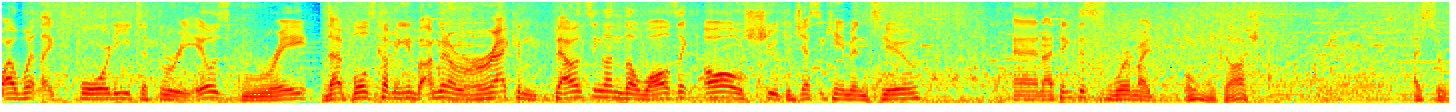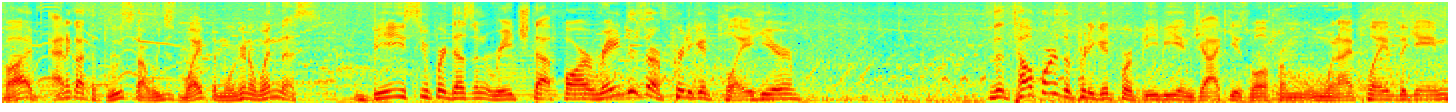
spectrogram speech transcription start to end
I went like 40 to 3. It was great. That bull's coming in, but I'm going to wreck him. Bouncing on the walls like, oh, shoot. The Jesse came in too. And I think this is where my... Oh, my gosh. I survived. And I got the blue star. We just wiped them. We're going to win this. B super doesn't reach that far. Rangers are a pretty good play here. The teleporters are pretty good for Bibi and Jackie as well from when I played the game.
